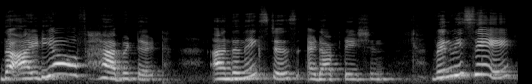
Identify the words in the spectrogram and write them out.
the idea of habitat and the next is adaptation. When we say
